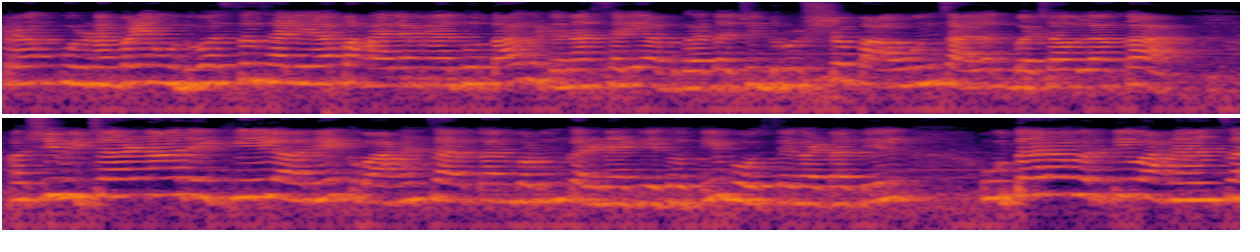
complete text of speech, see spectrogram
ट्रक पूर्णपणे उद्ध्वस्त झालेला पाहायला मिळत होता. घटनास्थळी अपघाताची दृश्य पाहून चालक बचावला का? अशी विचारणा देखील अनेक वाहन चालकांकडून करण्यात येत होती. भोसे घाटातील उतारावरती वाहनांचा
